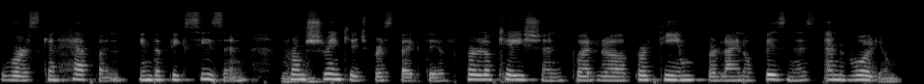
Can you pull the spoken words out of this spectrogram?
worse can happen in the peak season mm-hmm. from shrinkage perspective per location per uh, per team per line of business and volume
